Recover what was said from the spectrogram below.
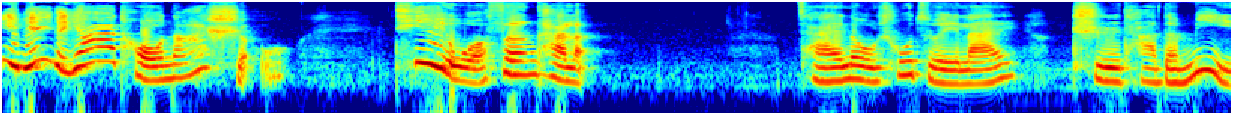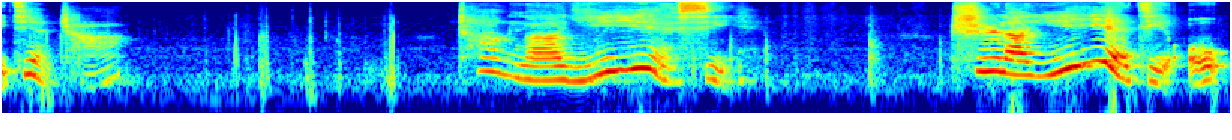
一边一个丫头拿手替我分开了，才露出嘴来吃他的蜜饯茶，唱了一夜戏，吃了一夜酒，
